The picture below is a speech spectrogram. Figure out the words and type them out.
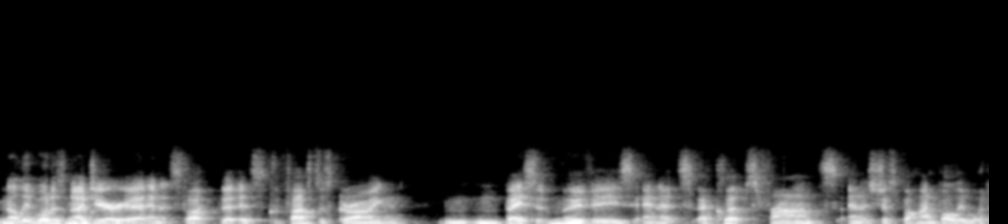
Nollywood is Nigeria, and it's like the it's the fastest growing m- m- base of movies, and it's eclipsed France, and it's just behind Bollywood.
